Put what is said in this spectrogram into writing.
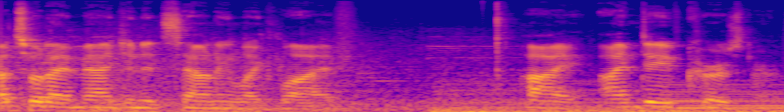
That's what I imagine it sounding like live. Hi, I'm Dave Kerzner.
